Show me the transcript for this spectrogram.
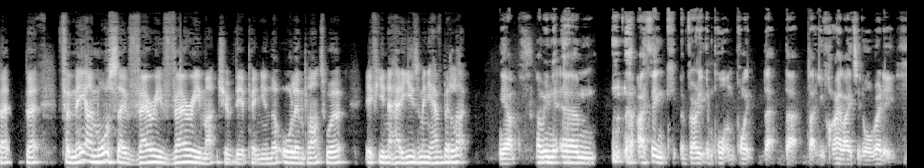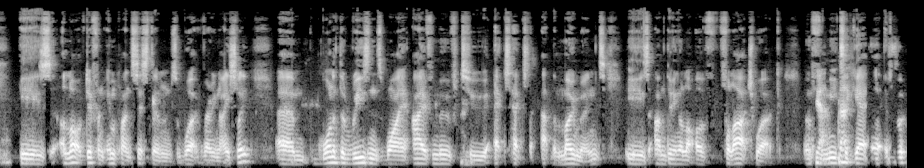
But but for me, I'm also very very much of the opinion that all implants work if you know how to use them and you have a bit of luck. Yeah, I mean, um, I think a very important point that, that, that you've highlighted already is a lot of different implant systems work very nicely. Um, one of the reasons why I've moved to X-Hex at the moment is I'm doing a lot of full arch work. And for yeah, me to get, for,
